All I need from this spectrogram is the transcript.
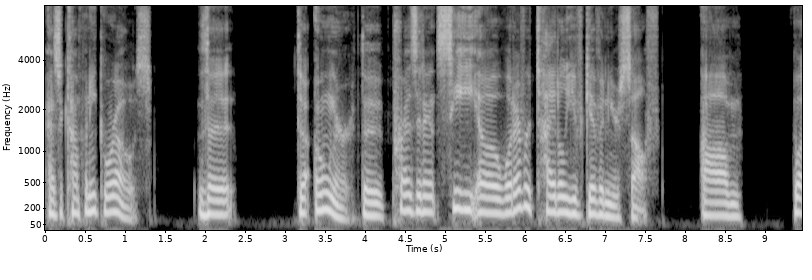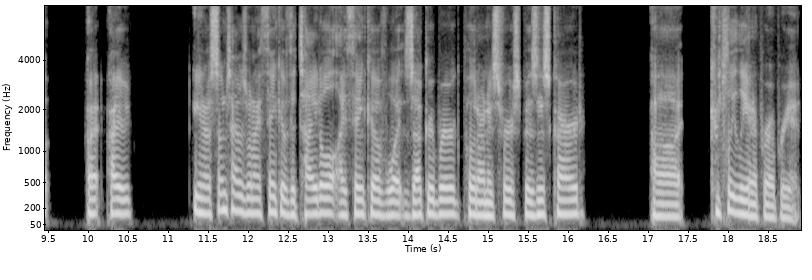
as a company grows, the the owner, the president, CEO, whatever title you've given yourself, um, what I, I you know, sometimes when I think of the title, I think of what Zuckerberg put on his first business card. Uh, completely inappropriate.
